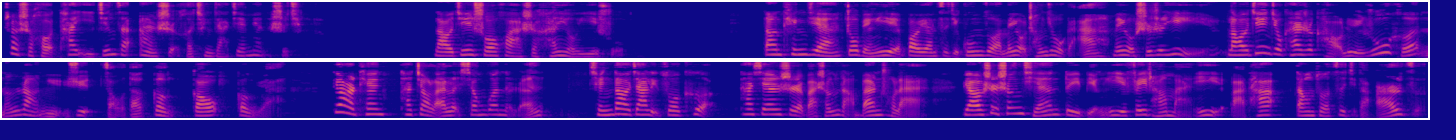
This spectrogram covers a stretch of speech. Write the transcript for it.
这时候，他已经在暗示和亲家见面的事情了。老金说话是很有艺术。当听见周秉义抱怨自己工作没有成就感、没有实质意义，老金就开始考虑如何能让女婿走得更高更远。第二天，他叫来了相关的人，请到家里做客。他先是把省长搬出来，表示生前对秉义非常满意，把他当做自己的儿子，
